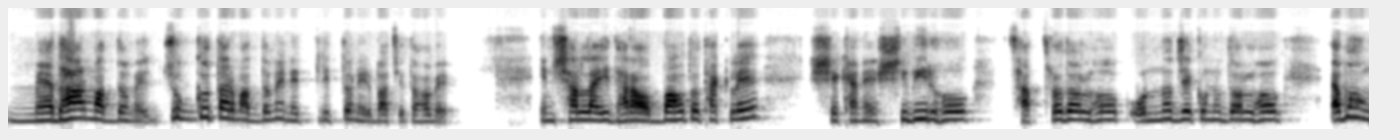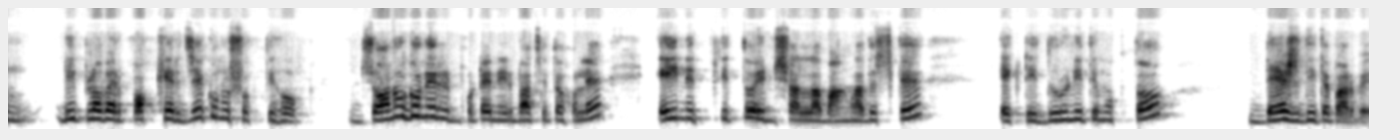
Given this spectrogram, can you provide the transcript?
মেধার মাধ্যমে, যোগ্যতার মাধ্যমে নেতৃত্ব নির্বাচিত হবে। ইনশাল্লাহ এই ধারা অব্যাহত থাকলে সেখানে শিবির হোক, ছাত্রদল হোক, অন্য যে কোনো দল হোক এবং বিপ্লবের পক্ষের যে কোনো শক্তি হোক, জনগণের ভোটে নির্বাচিত হলে এই নেতৃত্ব ইনশাল্লাহ বাংলাদেশকে একটি দুর্নীতিমুক্ত দেশ দিতে পারবে।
